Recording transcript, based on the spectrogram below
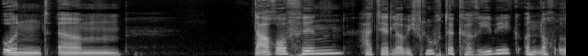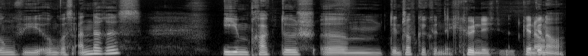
Und ähm, daraufhin hat ja, glaube ich, Fluch der Karibik und noch irgendwie irgendwas anderes ihm praktisch ähm, den Job gekündigt. kündigt, genau. Genau.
